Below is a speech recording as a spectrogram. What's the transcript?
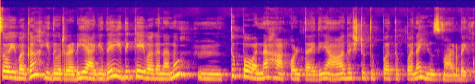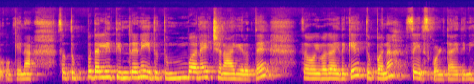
ಸೊ ಇವಾಗ ಇದು ರೆಡಿ ಆಗಿದೆ. ಇದಕ್ಕೆ ಇವಾಗ ನಾನು ತುಪ್ಪವನ್ನು ಹಾಕ್ಕೊಳ್ತಾ ಇದ್ದೀನಿ. ಆದಷ್ಟು ತುಪ್ಪ ತುಪ್ಪನ ಯೂಸ್ ಮಾಡಬೇಕು ಓಕೆನಾ ಸೊ ತುಪ್ಪದಲ್ಲಿ ತಿಂದ್ರೇ ಇದು ತುಂಬಾ ಚೆನ್ನಾಗಿರುತ್ತೆ. ಸೊ ಇವಾಗ ಇದಕ್ಕೆ ತುಪ್ಪನ ಸೇರಿಸ್ಕೊಳ್ತಾ ಇದ್ದೀನಿ.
